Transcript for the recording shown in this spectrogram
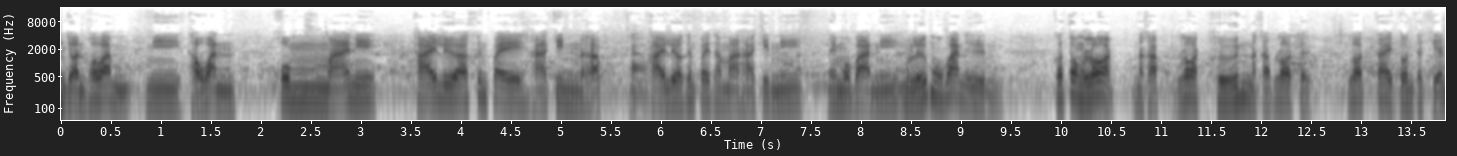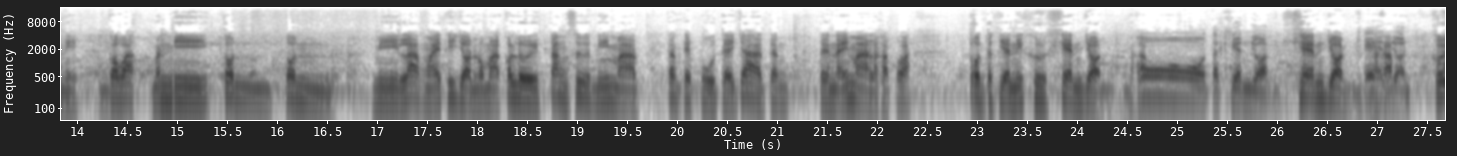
นหย่อนเพราะว่ามีเถาวันคุมไม้นี้พายเรือขึ้นไปหากินนะครับครับพายเรือขึ้นไปทำมาหากินนี้ในหมู่บ้านนี้หรือหมู่บ้านอื่น ก็ต้องลอดนะครับลอดพื้นนะครับลอดจากลอดใต้ต้นตะเคียนนี้ ก็ว่ามันมีต้นต้นมีรากไม้ที่หย่อนลงมาก็เลยตั้งชื่อนี้มาตั้งแต่ปู่แต่ย่าตั้งแต่ไหนมาแล้วครับเพราะว่า ต้นตะเคียนนี้คือแคนหย่อนนะครับ โอ้ตะเคียนหย่อนแคนหย่อนแคนนะครับ หย่อนคือ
